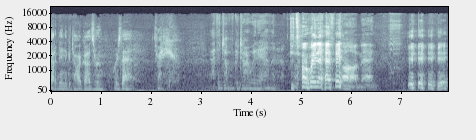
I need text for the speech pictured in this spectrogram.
gotta be in the Guitar God's room. Where's that? It's right here. At the top of Guitar Way to Heaven. Guitar Way to Heaven? oh, man.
